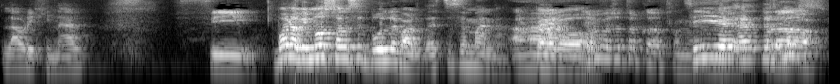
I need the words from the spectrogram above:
la original. Sí. Bueno, vimos Sunset Boulevard esta semana, Ajá. pero... Hemos otra cosa también. Sí, eh, pero, hemos-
